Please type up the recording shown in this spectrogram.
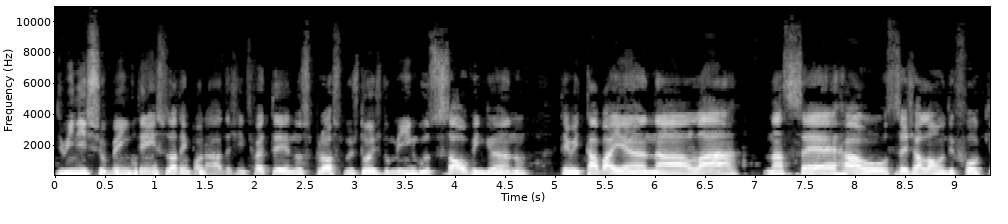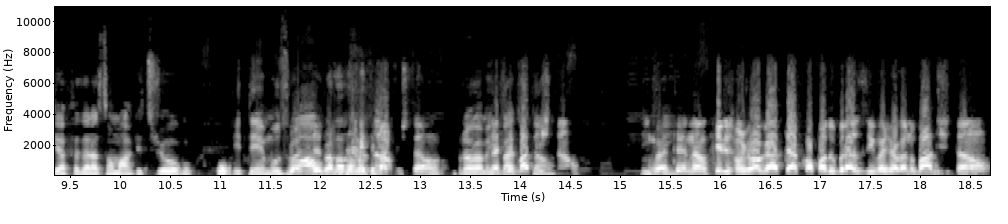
de um início bem intenso da temporada. A gente vai ter nos próximos dois domingos, salvo engano, tem o Itabaiana lá na Serra, ou seja lá onde for que a federação marca esse jogo. E temos o Vai ter Alto, Provavelmente Não. Batistão. provavelmente Vai Batistão. Batistão. Não vai Enfim. ter não, que eles vão jogar até a Copa do Brasil, vai jogar no Batistão.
